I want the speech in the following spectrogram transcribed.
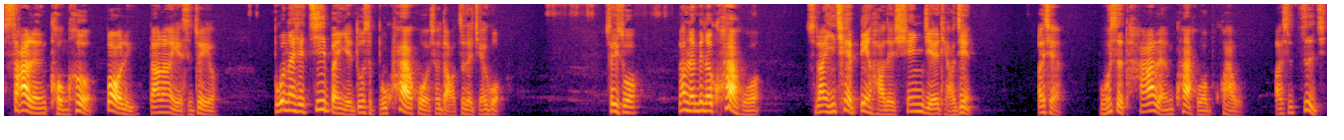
杀人、恐吓、暴力当然也是罪恶，不过那些基本也都是不快活所导致的结果。所以说，让人变得快活。”是让一切变好的先决条件，而且不是他人快活不快活，而是自己。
